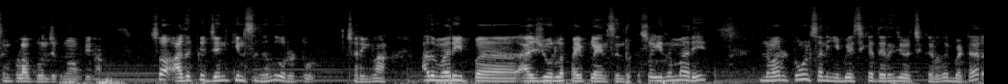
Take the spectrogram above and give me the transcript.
சிம்பிளாக புரிஞ்சுக்கணும் அப்படின்னா. ஸோ அதுக்கு ஜென்கின்ஸுங்கிறது ஒரு டூல் சரிங்களா? அது மாதிரி இப்போ அஜூரில் பைப் லைன்ஸ் இருக்குது ஸோ இந்த மாதிரி இந்த மாதிரி டூல்ஸை நீங்கள் பேசிக்காக தெரிஞ்சு வச்சுக்கிறது பெட்டர்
